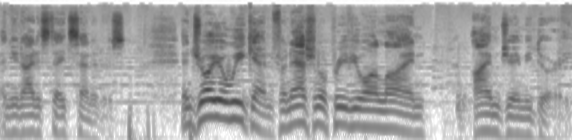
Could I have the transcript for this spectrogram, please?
and United States senators. Enjoy your weekend. For National Preview Online, I'm Jamie Dury.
